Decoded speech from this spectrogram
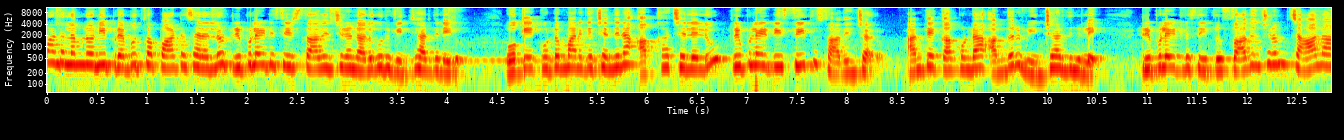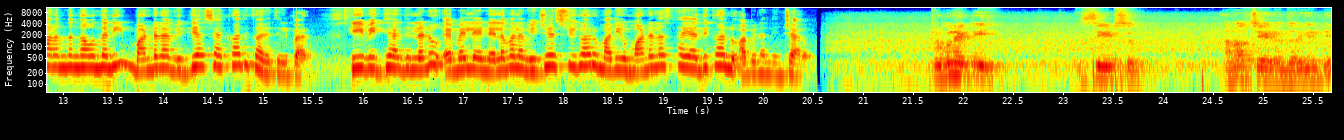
మండలంలోని ప్రభుత్వ పాఠశాలలో ట్రిపుల్ ఐటీ సీట్ సాధించిన నలుగురు విద్యార్థినిలు. ఒకే కుటుంబానికి చెందిన అక్క చెల్లెలు ట్రిపుల్ ఐటీ సీట్లు సాధించారు. అంతేకాకుండా అందరూ విద్యార్థినిలే. ట్రిపుల్ ఐటీ సీట్లు సాధించడం చాలా ఆనందంగా ఉందని మండల విద్యాశాఖ అధికారి తెలిపారు. ఈ విద్యార్థులను ఎమ్మెల్యే నెలవల విజయశ్రీ గారు మరియు మండల స్థాయి అధికారులు అభినందించారు. ట్రిపుల్ ఐటీ సీట్స్ అనౌన్స్ చేయడం జరిగింది.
